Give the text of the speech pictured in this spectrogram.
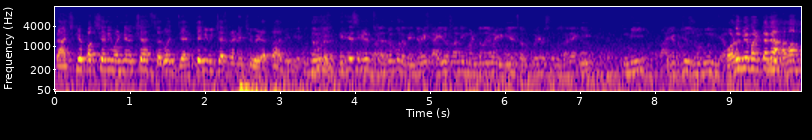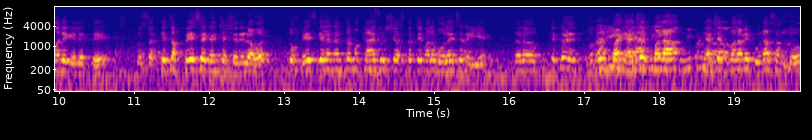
राजकीय पक्षांनी म्हणण्यापेक्षा सर्व जनतेने विचार करण्याची वेळ आता आलेली आहे. हे जे सगळे त्यांच्यावेळी काही लोकांनी म्हटलं जेव्हा ईडीच्या चौकशा सुरू झाल्या की तुम्ही भाजपशी जुळवून घ्या. म्हणून मी म्हणतो ना हमाममध्ये गेलेत ते. तो सत्तेचा फेस आहे त्यांच्या शरीरावर. तो फेस गेल्यानंतर मग काय दृश्य असतं ते मला बोलायचं नाहीये. तर ते कळेल. पण ह्याच्यात मला म्हणाला मला मी पुन्हा सांगतो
